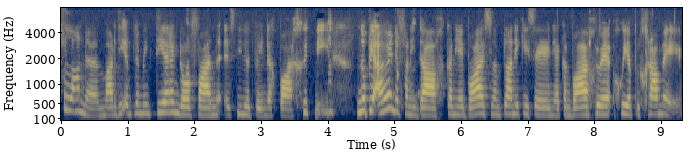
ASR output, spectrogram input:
planne, maar die implementering daarvan is nie noodwendig baie goed nie. En op die ou einde van die dag kan jy baie slim plannetjies hê en jy kan baie goeie goeie programme hê.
